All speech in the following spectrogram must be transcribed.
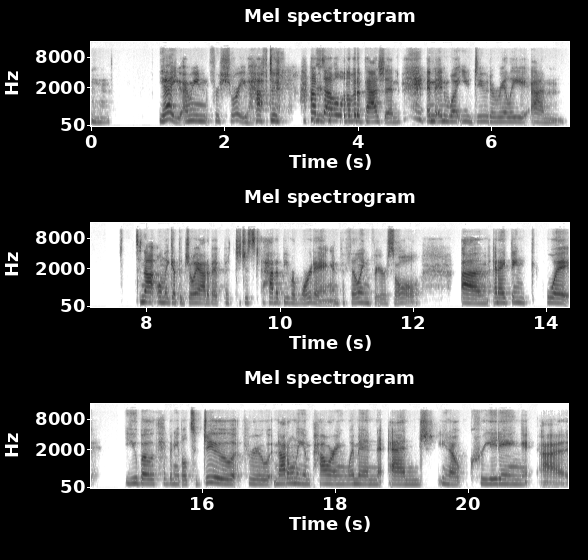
Mm-hmm. Yeah, you, I mean, for sure, you have to have to have a little bit of passion in, in what you do to really um, to not only get the joy out of it, but to just have it be rewarding and fulfilling for your soul. Um, and I think what you both have been able to do through not only empowering women and you know creating uh,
